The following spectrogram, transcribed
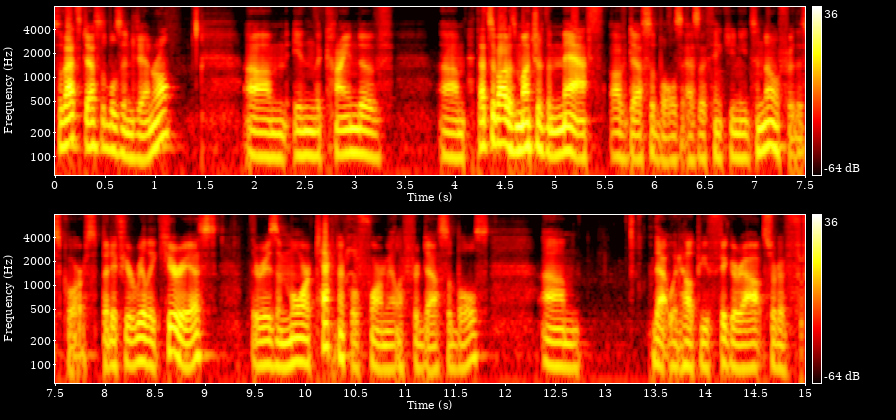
So that's decibels in general. Um, in the kind of um, that's about as much of the math of decibels as I think you need to know for this course. But if you're really curious, there is a more technical formula for decibels um, that would help you figure out sort of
